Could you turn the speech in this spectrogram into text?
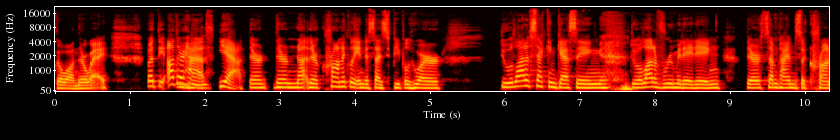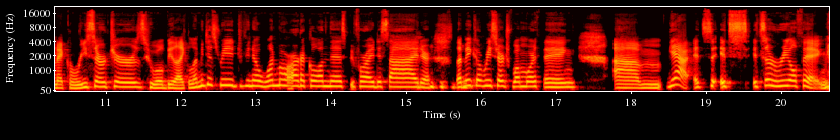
go on their way. But the other mm-hmm. half, yeah, they're, they're not, they're chronically indecisive people who are, do a lot of second guessing, do a lot of ruminating. There are sometimes the chronic researchers who will be like, let me just read, you know, one more article on this before I decide, or let me go research one more thing. Um, yeah, it's, it's, it's a real thing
